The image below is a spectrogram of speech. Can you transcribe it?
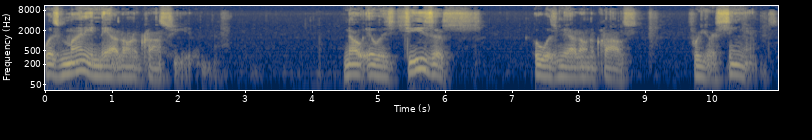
Was money nailed on the cross for you? No, it was Jesus who was nailed on the cross for your sins.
